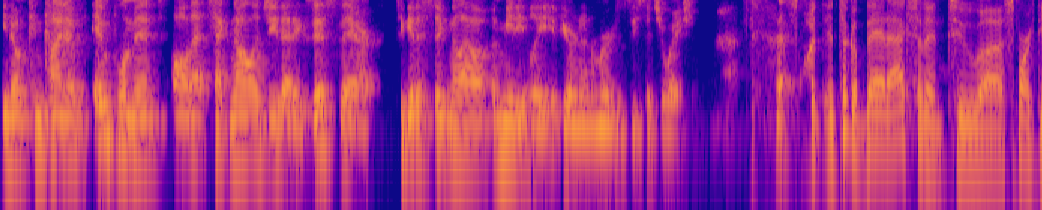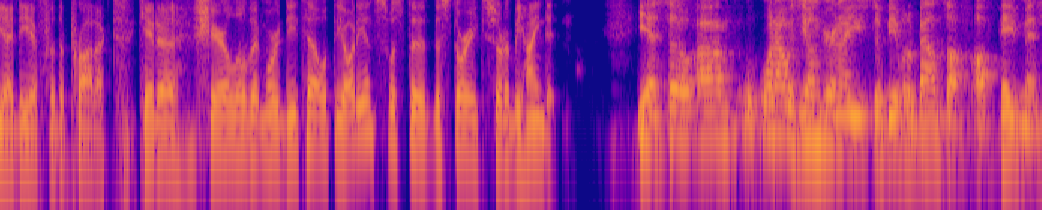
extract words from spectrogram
you know, can kind of implement all that technology that exists there to get a signal out immediately if you're in an emergency situation. So it, it took a bad accident to uh, spark the idea for the product. Care to share a little bit more detail with the audience? What's the, the story sort of behind it? Yeah, so um, when I was younger and I used to be able to bounce off off pavement,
